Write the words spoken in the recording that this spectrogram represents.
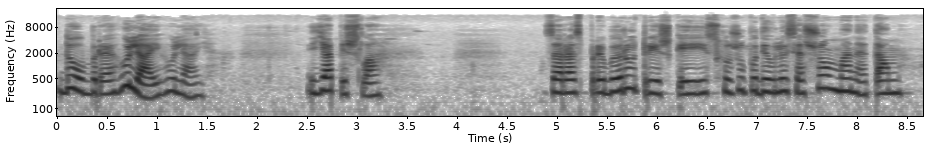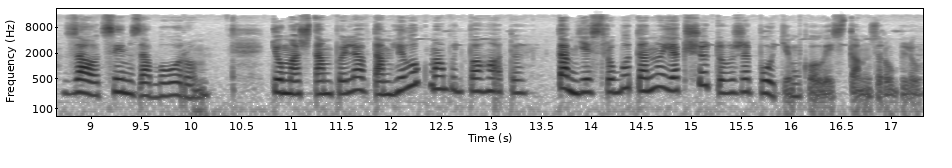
Добре, гуляй, гуляй. Я пішла. Зараз приберу трішки і схожу, подивлюся, що в мене там за оцим забором. Тьома ж там пиляв, там гілок, мабуть, багато. Там є робота, ну якщо, то вже потім колись там зроблю.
